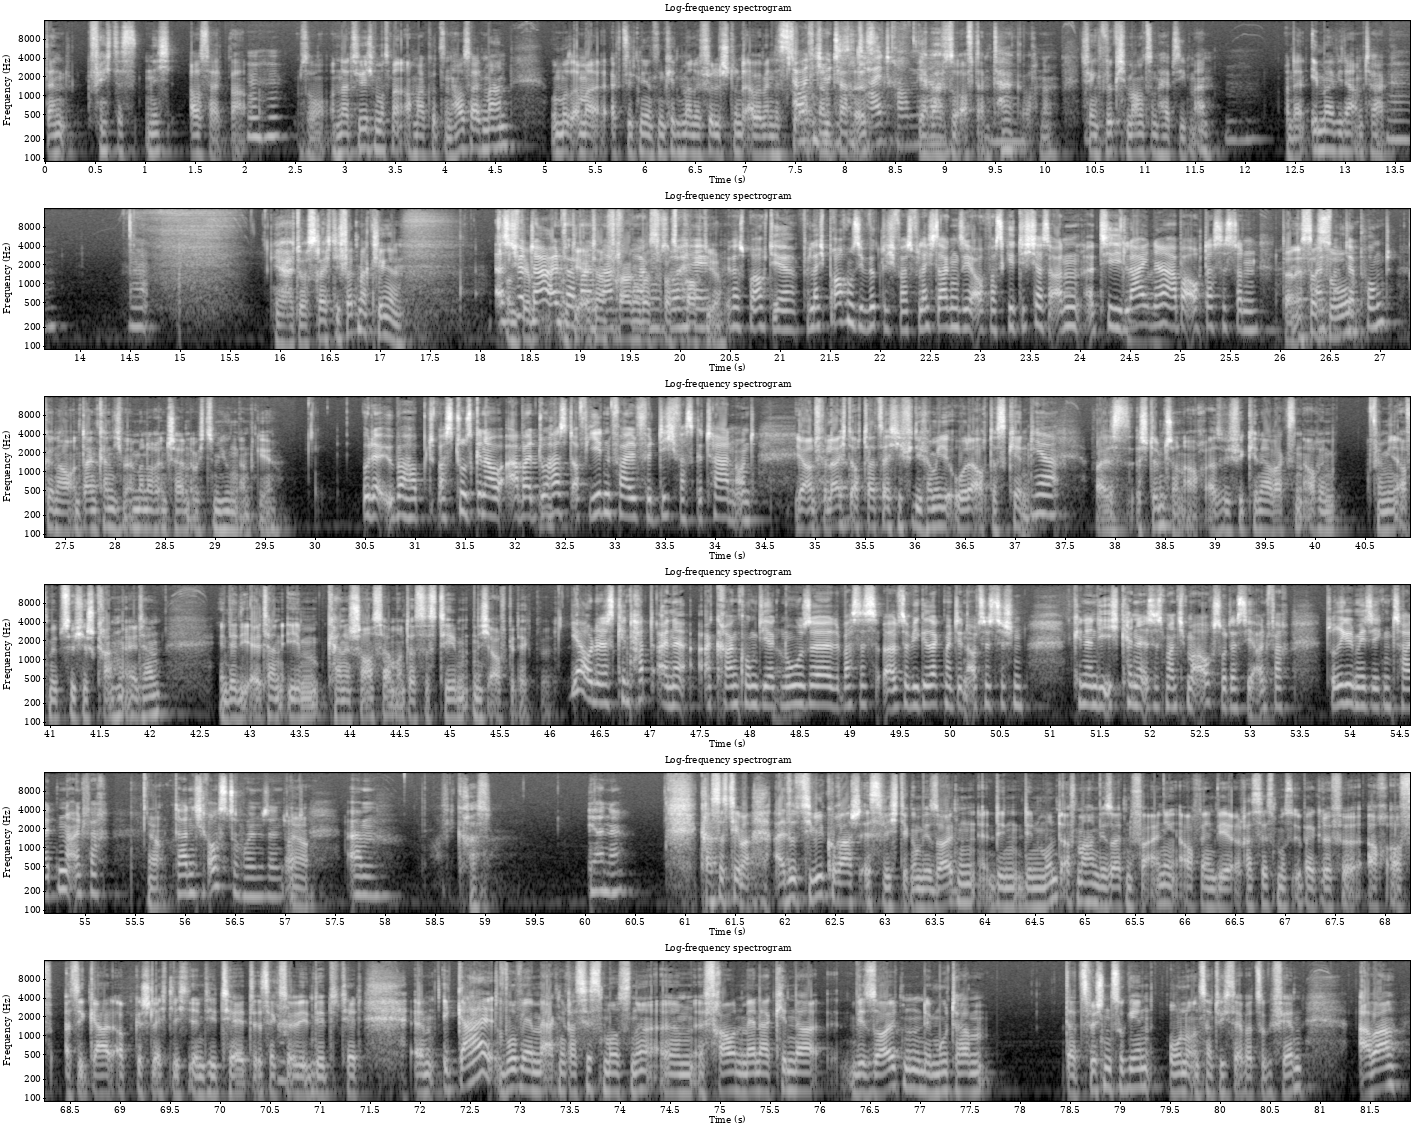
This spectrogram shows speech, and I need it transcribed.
dann finde ich das nicht aushaltbar. Mhm. So. Und natürlich muss man auch mal kurz einen Haushalt machen und muss auch mal akzeptieren, dass ein Kind mal eine Viertelstunde, aber wenn das so aber oft am Tag ist. Zeitraum, ja. ja, aber so oft am Tag mhm. auch. Ne? Es fängt wirklich morgens um halb sieben an. Mhm. Und dann immer wieder am Tag. Mhm. Ja. ja, du hast recht, ich werde mal klingeln. Also ich würde da einfach die mal Eltern fragen, was, was so, braucht hey, ihr? Was braucht ihr? Vielleicht brauchen sie wirklich was. Vielleicht sagen sie auch, was geht dich das an? Zieh die Leine, aber auch das ist dann, dann ist das so, der Punkt. Genau, und dann kann ich mir immer noch entscheiden, ob ich zum Jugendamt gehe oder überhaupt was tust. Genau, aber du hast auf jeden Fall für dich was getan und ja und vielleicht auch tatsächlich für die Familie oder auch das Kind. Ja. Weil es, es stimmt schon auch. Also wie viele Kinder wachsen auch in Familien auf mit psychisch kranken Eltern, in der die Eltern eben keine Chance haben und das System nicht aufgedeckt wird. Ja, oder das Kind hat eine Erkrankung, Diagnose. Ja. Was ist, also wie gesagt, mit den autistischen Kindern, die ich kenne, ist es manchmal auch so, dass sie einfach zu regelmäßigen Zeiten einfach ja. da nicht rauszuholen sind. Und, ja. ähm, wie krass. Ja, ne? Krasses Thema. Also Zivilcourage ist wichtig und wir sollten den, den Mund aufmachen. Wir sollten vor allen Dingen auch, wenn wir Rassismus, Übergriffe, auch auf, also egal ob geschlechtliche Identität, sexuelle Identität, ähm, egal wo wir merken Rassismus, ne, ähm, Frauen, Männer, Kinder, wir sollten den Mut haben, dazwischen zu gehen, ohne uns natürlich selber zu gefährden. Aber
